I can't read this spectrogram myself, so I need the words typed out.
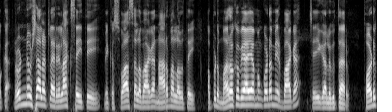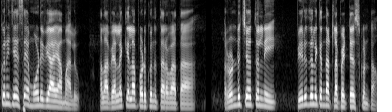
ఒక రెండు నిమిషాలు అట్లా రిలాక్స్ అయితే మీకు శ్వాసలు బాగా నార్మల్ అవుతాయి. అప్పుడు మరొక వ్యాయామం కూడా మీరు బాగా చేయగలుగుతారు. పడుకుని చేసే మూడు వ్యాయామాలు. అలా వెళ్ళకిలా పడుకున్న తర్వాత రెండు చేతుల్ని పిరుదుల కింద అట్లా పెట్టేసుకుంటాం.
